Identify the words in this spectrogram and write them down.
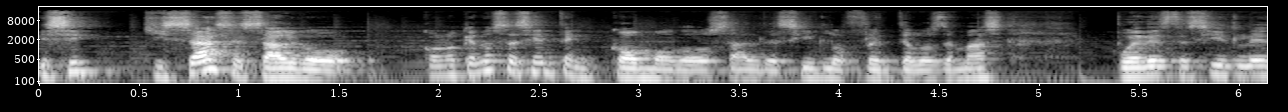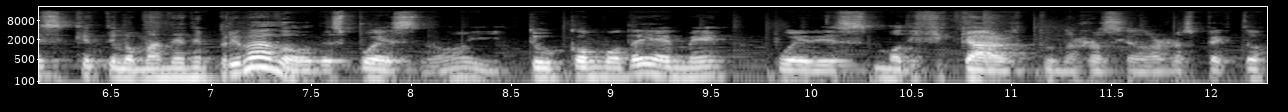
Y si quizás es algo con lo que no se sienten cómodos al decirlo frente a los demás, puedes decirles que te lo manden en privado después, ¿no? Y tú como DM puedes modificar tu narración al respecto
